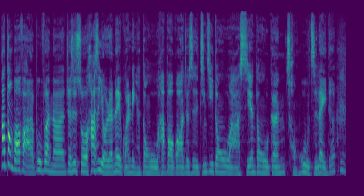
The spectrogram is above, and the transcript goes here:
那动保法的部分呢，就是说它是由人类管理的动物，它包括就是经济动物啊、实验动物跟宠物之类的。嗯，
